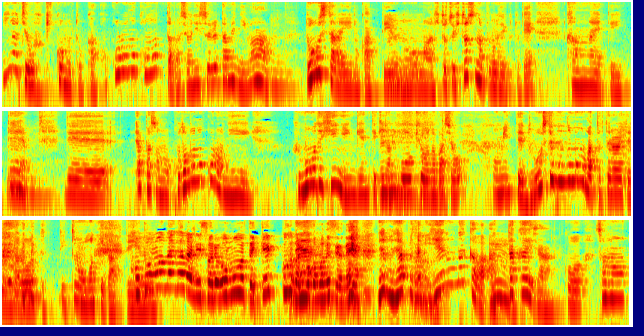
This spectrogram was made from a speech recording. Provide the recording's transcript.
う命を吹き込むとか心のこもった場所にするためにはうん。どうしたらいいのかっていうのを、うんまあ、一つ一つのプロジェクトで考えていって、うんでやっぱその子供の頃に不毛で非人間的な公共の場所を見てどうしてこんなものが建てられてるんだろうって いつも思ってたっていう。子供ながらにそれ思うって結構な子供ですよね。でもやっぱさ、うん。家の中はあったかいじゃん、こうその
